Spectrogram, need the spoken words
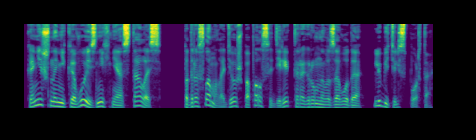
Конечно, никого из них не осталось. Подросла молодежь, попался директор огромного завода, любитель спорта.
